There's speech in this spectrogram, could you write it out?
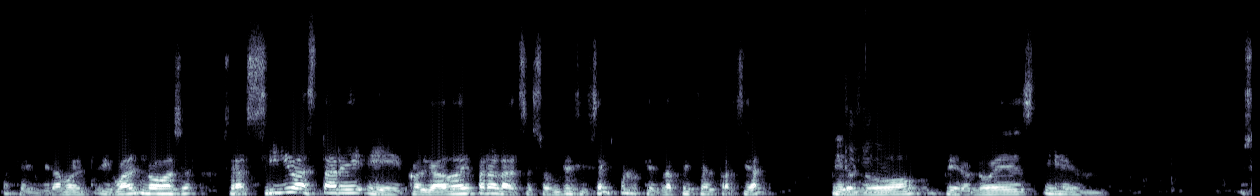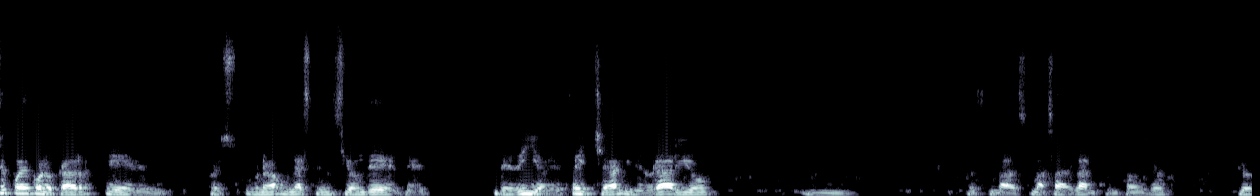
Ok, miramos. Igual no va a ser, o sea, sí va a estar eh, eh, colgado ahí para la sesión 16, por lo que es la fecha del parcial, pero Sí, no, pero no es, eh, se puede colocar eh, pues una, una extensión de, de, de día, de fecha y de horario, mm, pues más, más adelante. Entonces, yo,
